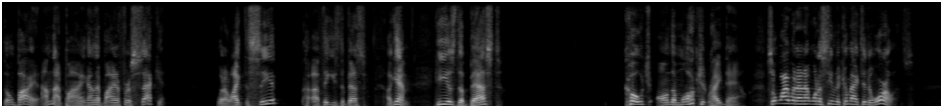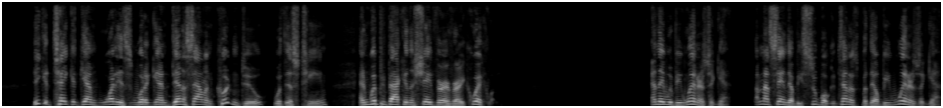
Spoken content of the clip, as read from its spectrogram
Don't buy it. I'm not buying. I'm not buying it for a second. Would I like to see it? I think he's the best. Again, he is the best coach on the market right now. So why would I not want to see him to come back to New Orleans? He could take again what is what again Dennis Allen couldn't do with this team and whip it back in the shape very, very quickly. And they would be winners again. I'm not saying they'll be Super Bowl contenders, but they'll be winners again.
